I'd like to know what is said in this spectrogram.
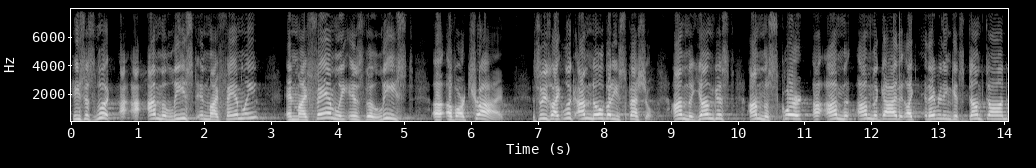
he says, Look, I, I'm the least in my family, and my family is the least uh, of our tribe. And so he's like, Look, I'm nobody special. I'm the youngest. I'm the squirt. I, am the, I'm the guy that, like, everything gets dumped on.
